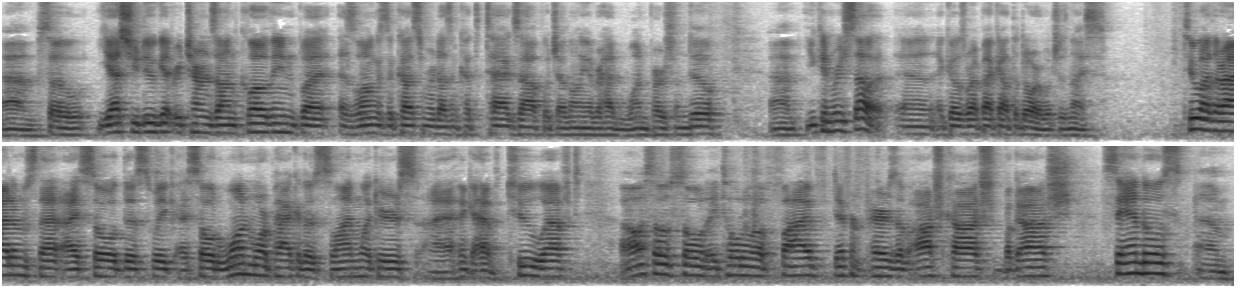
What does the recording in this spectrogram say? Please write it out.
Um, so yes, you do get returns on clothing, but as long as the customer doesn't cut the tags off, which I've only ever had one person do, um, you can resell it and it goes right back out the door, which is nice. Two other items that I sold this week. I sold one more pack of those slime lickers. I think I have two left. I also sold a total of five different pairs of Oshkosh B'gosh sandals. Um,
